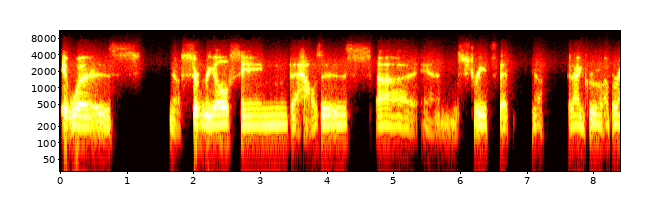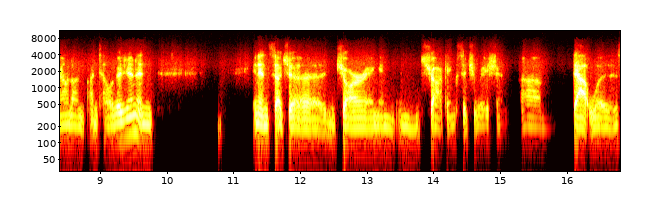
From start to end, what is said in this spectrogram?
It was you know surreal seeing the houses uh, and streets that you know that I grew up around on on television and and in such a jarring and, and shocking situation. Um, that was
